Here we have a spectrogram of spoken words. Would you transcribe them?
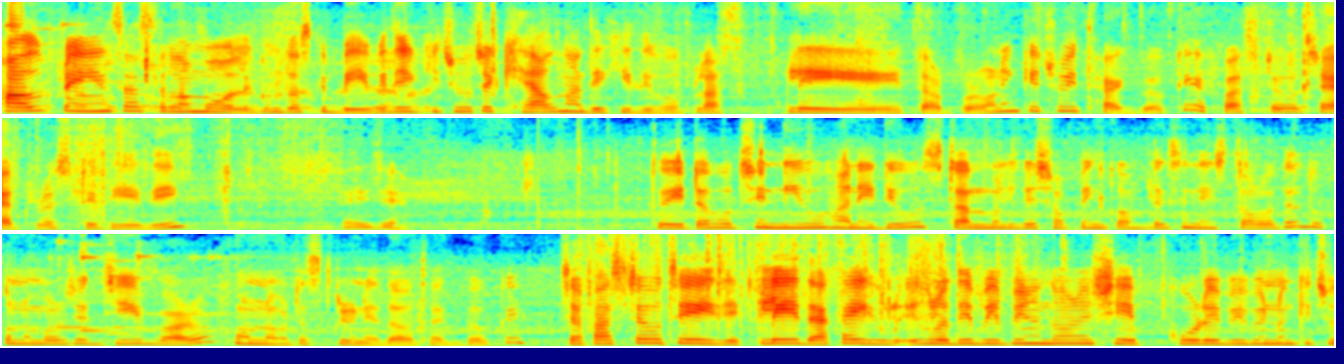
হাল ফ্রেন্ডস আসসালামু আলাইকুম। তো আজকে বেবিদের কিছু হচ্ছে খেলনা দেখিয়ে দিব প্লাস প্লে তারপর অনেক কিছুই থাকবে ওকে ফার্স্টে হচ্ছে অ্যাড্রেসটি দিয়ে দিই। এই যে। তো এটা হচ্ছে নিউ হানি হানিডিউ স্টানমলিকা শপিং কমপ্লেক্সের নিচতলাতে। দোকান নম্বর হচ্ছে জি বারো ফোন নাম্বারটা স্ক্রিনে দেওয়া থাকবে ওকে আচ্ছা ফার্স্টে হচ্ছে এই যে ক্লে দেখা এগুলো দিয়ে বিভিন্ন ধরনের শেপ করে বিভিন্ন কিছু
